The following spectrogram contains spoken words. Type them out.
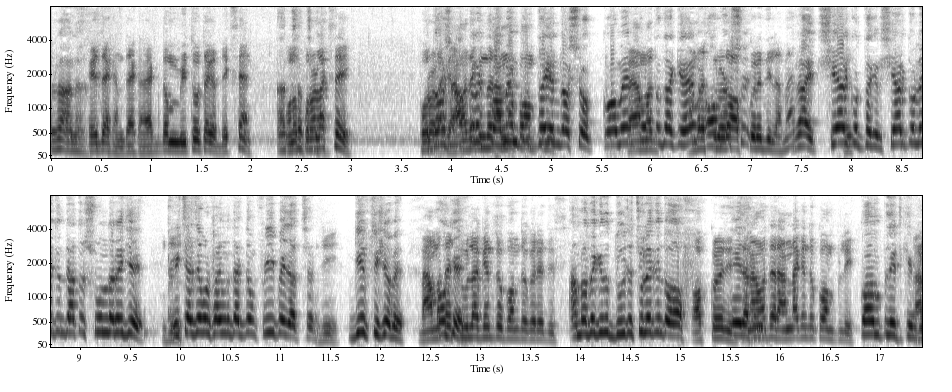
না না। এই দেখেন দেখেন একদম মৃত থেকে দেখছেন? কোনো আচ্ছা, আচ্ছা। লাগছে? দর্শক, কমেন্ট করতে থাকেন হ্যাঁ? রাইট শেয়ার করতে থাকেন শেয়ার করলে কিন্তু এত সুন্দর এই যে রিচার্জেবল ফ্যান কিন্তু একদম ফ্রি পেয়ে যাচ্ছেন গিফট হিসেবে। আমাদের চুলা কিন্তু বন্ধ করে দিছি আমরা কিন্তু দুইটা চুলে কিন্তু অফ অফ করে দিচ্ছি আমাদের রান্না কিন্তু কমপ্লিট কমপ্লিট কিন্তু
